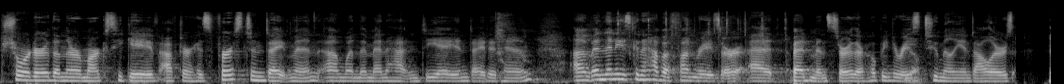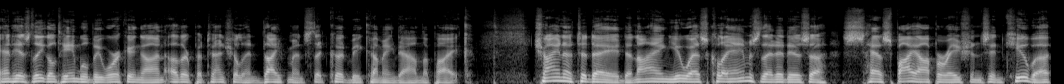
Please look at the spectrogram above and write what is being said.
shorter than the remarks he gave after his first indictment um, when the Manhattan DA indicted him. Um, and then he's going to have a fundraiser at Bedminster. They're hoping to raise yeah. $2 million. And his legal team will be working on other potential indictments that could be coming down the pike. China today denying U.S. claims that it is a, has spy operations in Cuba.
